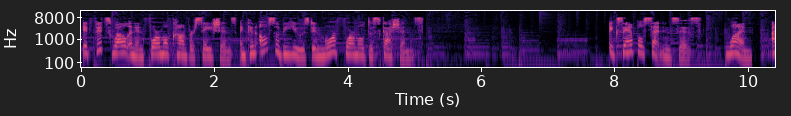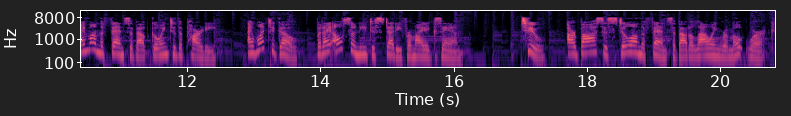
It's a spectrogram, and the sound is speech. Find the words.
It fits well in informal conversations and can also be used in more formal discussions. Example sentences. 1. I'm on the fence about going to the party. I want to go, but I also need to study for my exam. 2. Our boss is still on the fence about allowing remote work.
